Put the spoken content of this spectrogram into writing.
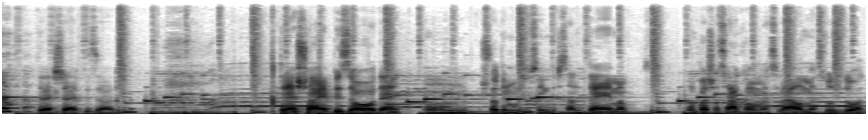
Trešā epizode. Trešā epizode, un šodien mums būs interesanta tēma. Un pašā sākumā mēs vēlamies uzdot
